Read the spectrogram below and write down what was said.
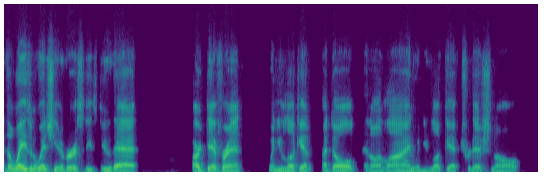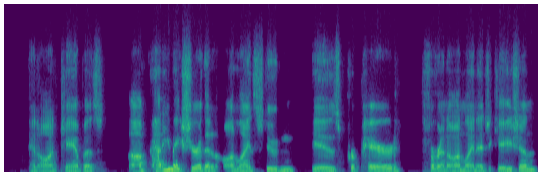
the ways in which universities do that are different when you look at adult and online, when you look at traditional and on campus. Um, how do you make sure that an online student is prepared for an online education?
